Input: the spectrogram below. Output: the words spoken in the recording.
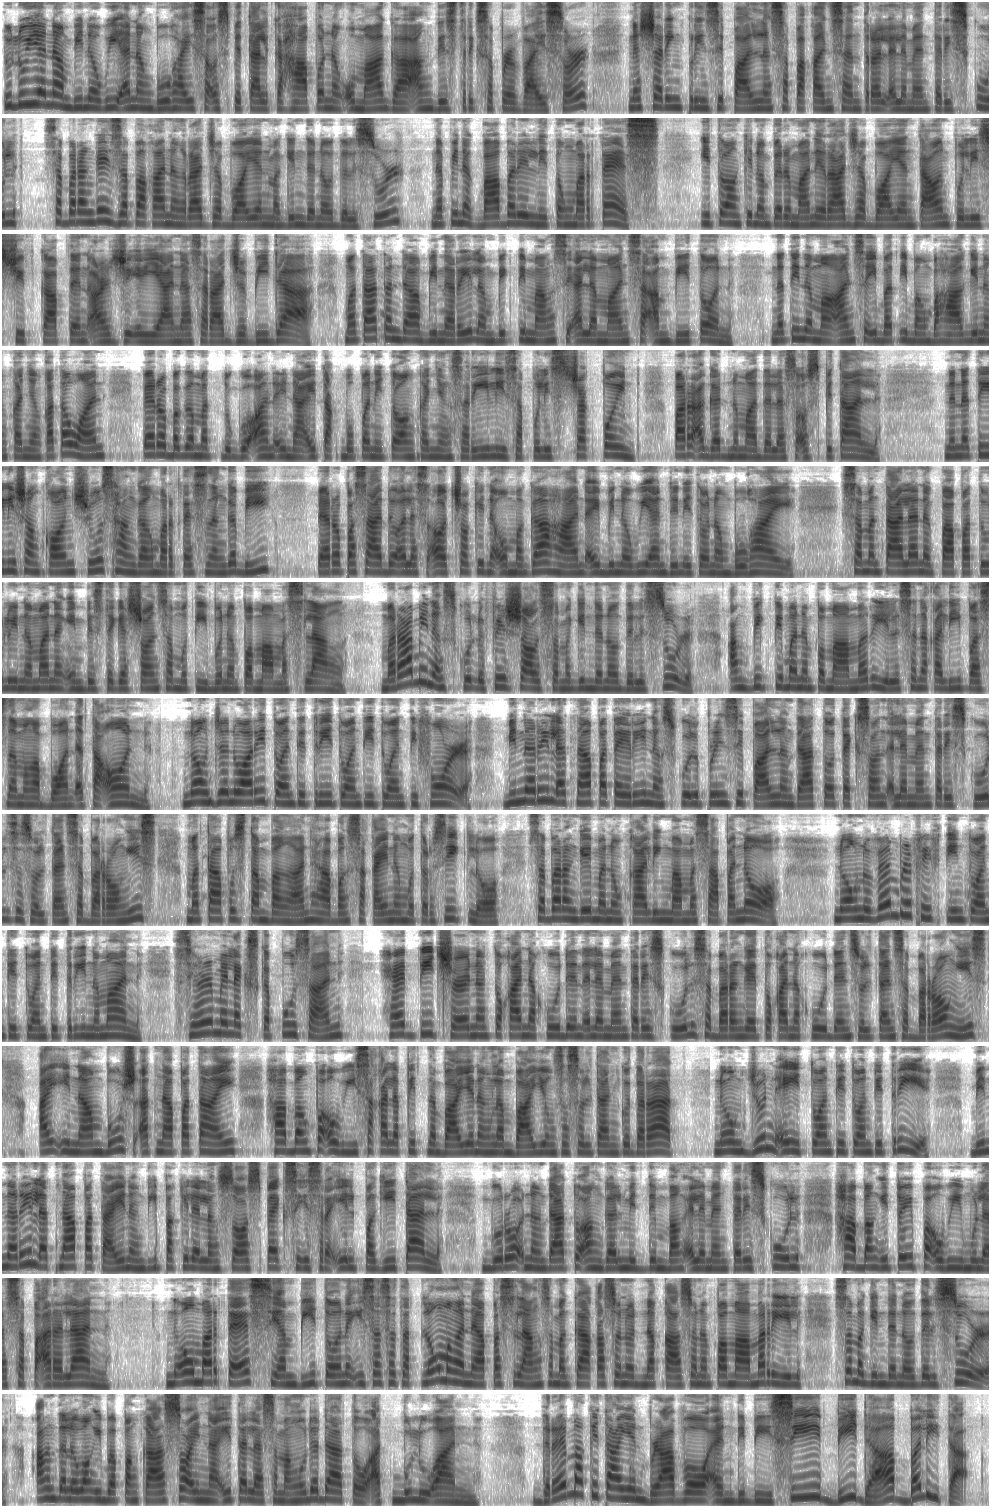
Tuluyan ang binawian ng buhay sa ospital kahapon ng umaga ang district supervisor na siya ring principal ng Sapakan Central Elementary School sa barangay Zapakan ng Raja Buayan, Maguindanao del Sur na pinagbabaril nitong Martes. Ito ang kinumpirma ni Raja Buayan Town Police Chief Captain RJ Iriana sa Radyo Bida. Matatanda ang binaril ang biktimang si Alaman sa Ambiton na tinamaan sa iba't ibang bahagi ng kanyang katawan pero bagamat duguan ay naitakbo pa nito ang kanyang sarili sa police checkpoint para agad na madala sa ospital. Nanatili siyang conscious hanggang Martes ng gabi pero pasado alas 8 kinaumagahan ay binawian din ito ng buhay. Samantala nagpapatuloy naman ang investigasyon sa motibo ng pamamaslang. Marami ng school officials sa Maguindanao del Sur ang biktima ng pamamaril sa nakalipas na mga buwan at taon. Noong January 23, 2024, binaril at napatay rin ang school principal ng Dato Texon Elementary School sa Sultan sa Barongis matapos tambangan habang sakay ng motorsiklo sa barangay Manungkaling Mamasapano. Noong November 15, 2023 naman, si Hermelex Kapusan, head teacher ng Tokanakuden Elementary School sa barangay Tokanakuden, Sultan sa Barongis, ay inambush at napatay habang pauwi sa kalapit na bayan ng Lambayong sa Sultan Kudarat. Noong June 8, 2023, binaril at napatay ng di pa kilalang sospek si Israel Pagital, guro ng Dato Anggal Middimbang Elementary School habang ito'y pauwi mula sa paaralan. Noong Martes, si Ambito na isa sa tatlong mga napas lang sa magkakasunod na kaso ng pamamaril sa Maguindanao del Sur. Ang dalawang iba pang kaso ay naitala sa Mangudadato at Buluan. Drema Kitayan Bravo, NDBC, Bida, Balita.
